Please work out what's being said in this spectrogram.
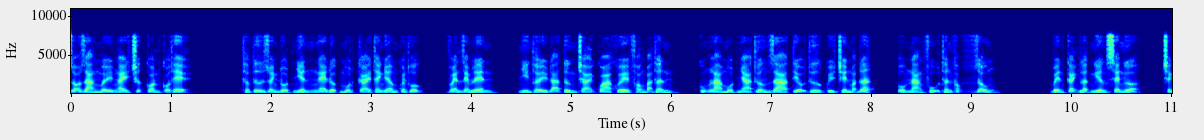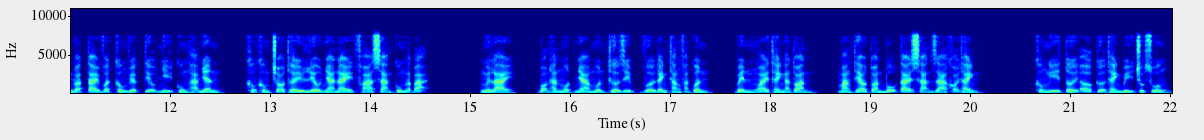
rõ ràng mấy ngày trước còn có thể. Thập tư doanh đột nhiên nghe được một cái thanh âm quen thuộc vén rèm lên nhìn thấy đã từng trải qua khuê phòng bản thân cũng là một nhà thương gia tiểu thư quỳ trên mặt đất ôm nàng phụ thân khóc giống. Bên cạnh lật nghiêng xe ngựa tranh đoạt tài vật công việc tiểu nhị cùng hạ nhân không không cho thấy liêu nhà này phá sản cùng là bại. Nguyên lai、like, bọn hắn một nhà muốn thừa dịp vừa đánh thắng phản quân bên ngoài thành an toàn mang theo toàn bộ tài sản ra khỏi thành. Không nghĩ tới ở cửa thành bị trục xuống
